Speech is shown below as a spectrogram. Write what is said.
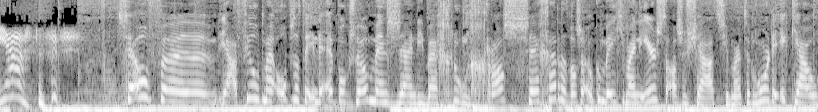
Ja. Zelf eh, ja, viel het mij op dat er in de appbox wel mensen zijn die bij groen gras zeggen. Dat was ook een beetje mijn eerste associatie. Maar toen hoorde ik jouw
